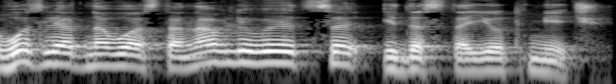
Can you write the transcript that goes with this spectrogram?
Возле одного останавливается и достает меч.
